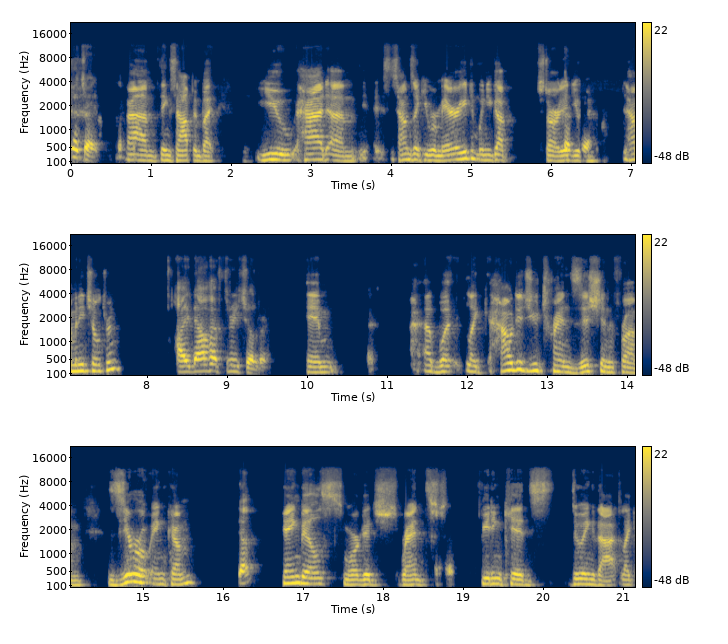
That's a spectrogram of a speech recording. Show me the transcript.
that's right. Um, things happen. But you had, um, it sounds like you were married when you got started. That's you right. how many children? I now have three children. And uh, what, like, how did you transition from zero income, yep. paying bills, mortgage, rent, feeding kids, doing that? Like,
